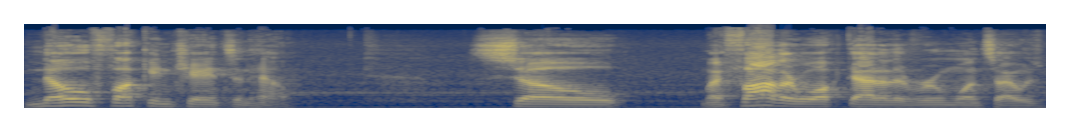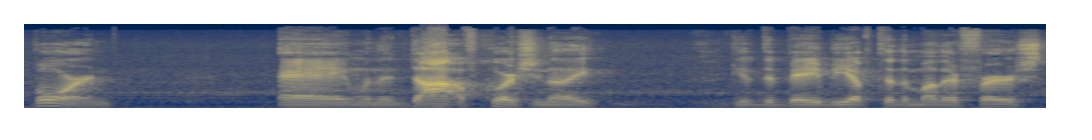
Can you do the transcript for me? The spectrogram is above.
No fucking chance in hell." So my father walked out of the room once I was born, and when the dot, of course, you know, they give the baby up to the mother first.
